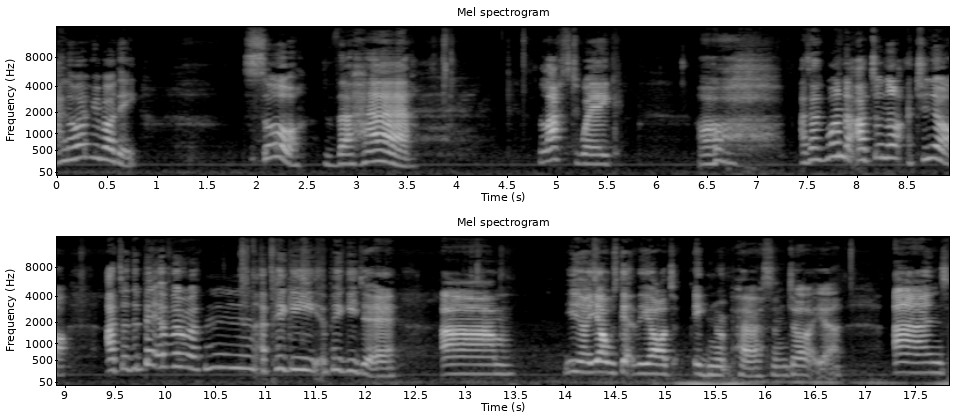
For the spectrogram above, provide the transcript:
Hello everybody. So, the hair. Last week, oh, I wonder, I don't know, do you know, I did a bit of a, mm, a piggy, a piggy day. Um, you know, you always get the odd ignorant person, don't you? And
